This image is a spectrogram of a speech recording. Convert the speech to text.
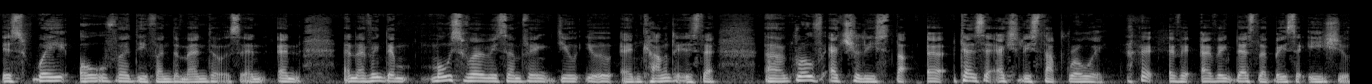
it's way over the fundamentals, and and and I think the most worrisome thing you you encounter is that uh, growth actually stop. Uh, Tencent actually stopped growing. I, think, I think that's the basic issue.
